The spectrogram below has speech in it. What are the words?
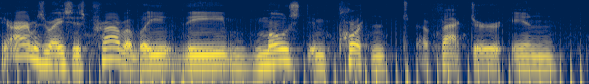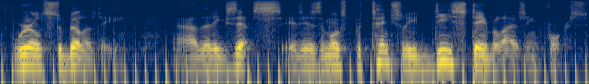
The arms race is probably the most important uh, factor in world stability uh, that exists. It is the most potentially destabilizing force.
